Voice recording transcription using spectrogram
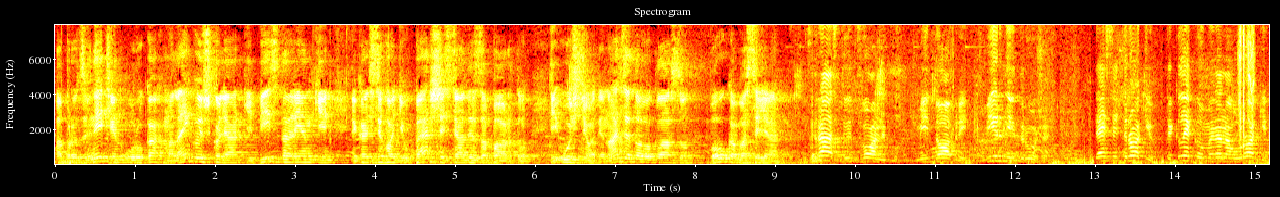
А продзвенить він у руках маленької школярки піць Даринки, яка сьогодні вперше сяде за парту, і учня 11 класу Вовка Василя. Здравствуй, дзвонику, мій добрий, вірний друже. Десять років ти кликав мене на уроки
